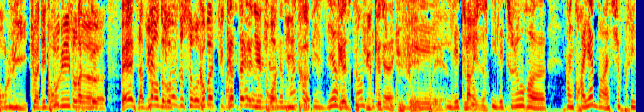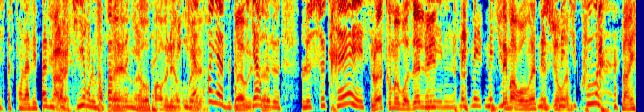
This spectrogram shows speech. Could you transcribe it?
pour lui Tu as des pour doutes lui sur parce le- que ben, c'est dur de, ref- de comment tu quand t'as gagné le- trois titres qu'est-ce que tu qu'est-ce que tu il fais Il est toujours, il est toujours euh, incroyable dans la surprise parce qu'on l'avait pas vu Ah partir, on le voit pas revenir. on le voit pas revenir, Il, est- incroyable parce qu'il garde le, le secret et c'est. comme voisin lui mais, mais, mais du marron hein, t'es mais, sûr mais hein. du coup, Marie.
